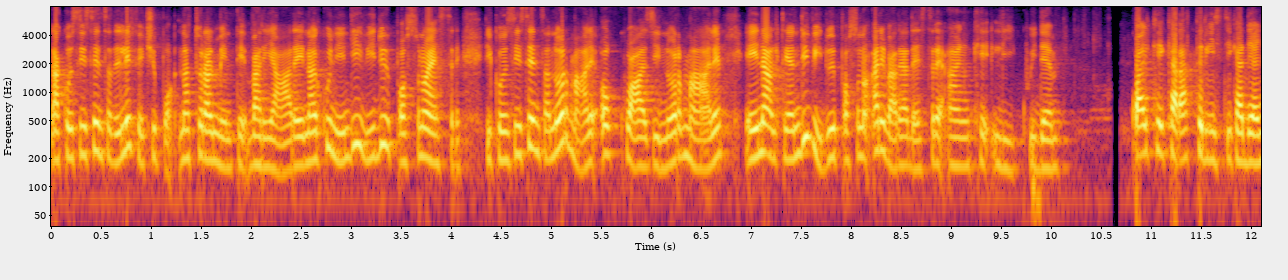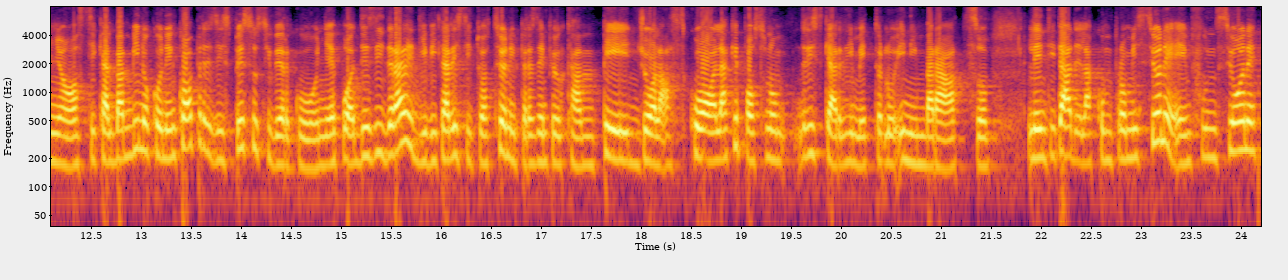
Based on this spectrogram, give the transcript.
La consistenza delle feci può naturalmente variare. In alcuni individui possono essere di consistenza normale o quasi normale e in altri individui possono arrivare ad essere anche liquide. Qualche caratteristica diagnostica. Il bambino con encopresi spesso si vergogna e può desiderare di evitare situazioni, per esempio il campeggio, la scuola, che possono rischiare di metterlo in imbarazzo. L'entità della compromissione è in funzione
